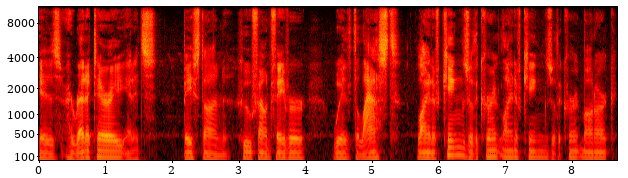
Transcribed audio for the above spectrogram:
is hereditary and it's based on who found favor with the last line of kings or the current line of kings or the current monarch,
